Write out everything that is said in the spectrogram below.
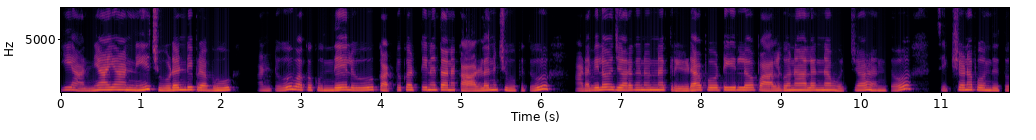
ఈ అన్యాయాన్ని చూడండి ప్రభు అంటూ ఒక కుందేలు కట్టుకట్టిన తన కాళ్ళను చూపుతూ అడవిలో జరగనున్న క్రీడా పోటీల్లో పాల్గొనాలన్న ఉత్సాహంతో శిక్షణ పొందుతూ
